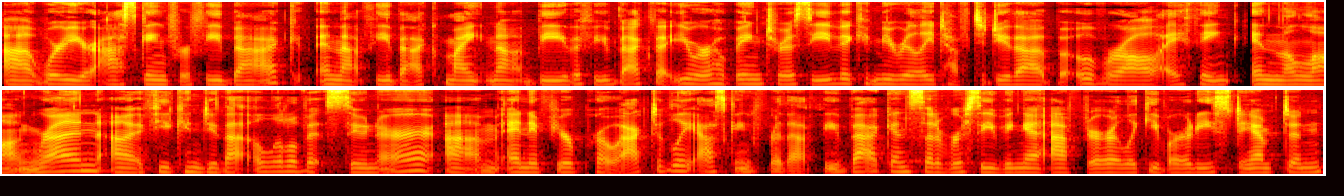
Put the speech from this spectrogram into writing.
uh, where you're asking for feedback and that feedback might not be the feedback that you were hoping to receive. It can be really tough to do that. But overall, I think in the long run, uh, if you can do that a little bit sooner, um, and if you're proactively asking for that feedback instead of receiving it after like you've already stamped and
